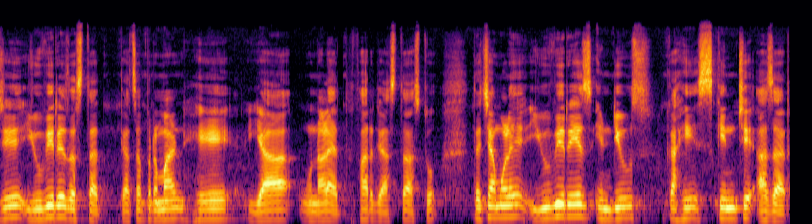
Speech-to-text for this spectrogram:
जे यू व्ही रेज असतात त्याचं प्रमाण हे या उन्हाळ्यात फार जास्त असतो. त्याच्यामुळे यू व्ही रेज इंड्यूस काही स्किनचे आजार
